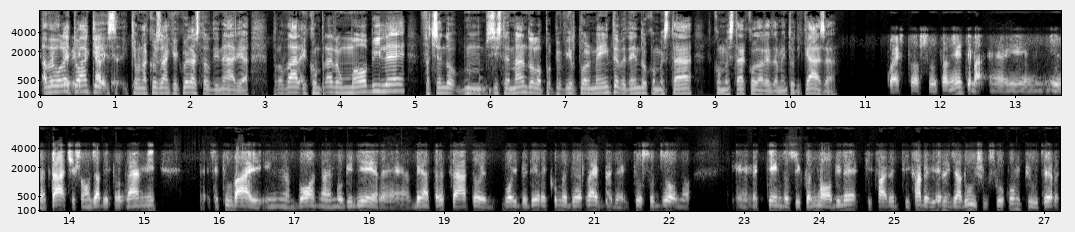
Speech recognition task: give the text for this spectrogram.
Avevo letto anche che... che una cosa anche quella straordinaria, provare comprare un mobile facendo, mh, mm, sistemandolo proprio virtualmente, vedendo come sta, come sta con l'arredamento di casa. Questo assolutamente, ma eh, in realtà ci sono già dei programmi se tu vai in un buon immobiliere ben attrezzato e vuoi vedere come verrebbe il tuo soggiorno eh, mettendosi quel mobile, ti fa, ti fa, vedere già lui sul suo computer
